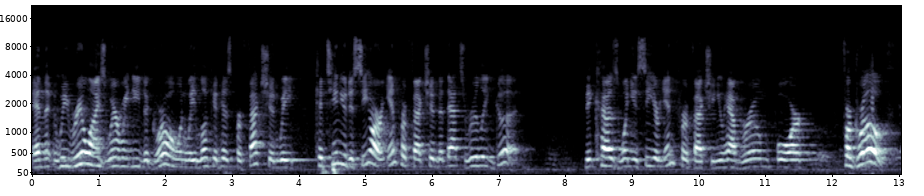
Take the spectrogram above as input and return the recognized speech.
And we realize where we need to grow when we look at His perfection. We continue to see our imperfection, but that's really good. Because when you see your imperfection, you have room for, for growth.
